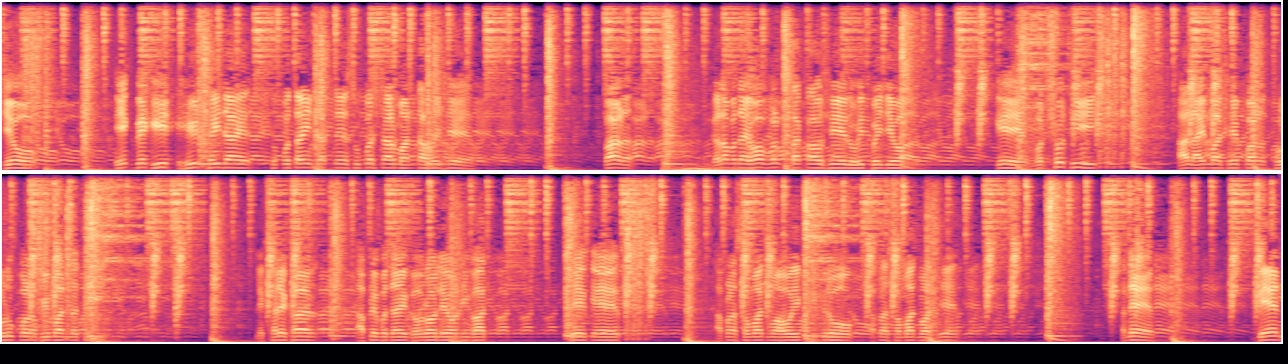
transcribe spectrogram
જેઓ એક બે ગીત હિટ થઈ જાય, તો પોતાની જાતને સુપરસ્ટાર માનતા હોય છે. પણ ઘણા બધા એવા પણ કલાકારો છે, રોહિતભાઈ જેવા, કે વર્ષોથી આ લાઈનમાં છે, પણ થોડું પણ અભિમાન નથી. એટલે ખરેખર આપણે બધાએ ગૌરવ લેવાની વાત છે કે આપણા સમાજમાં આવો એક દીકરો આપણા સમાજમાં છે. અને બેન,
